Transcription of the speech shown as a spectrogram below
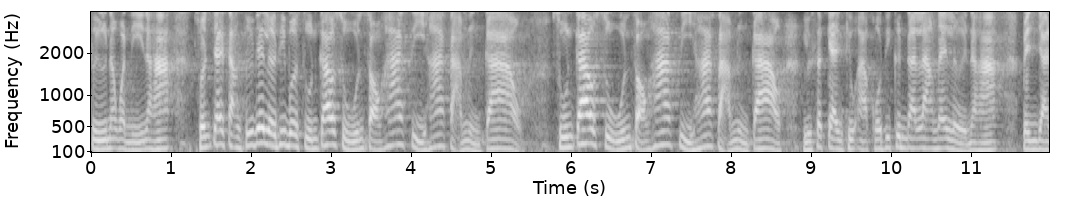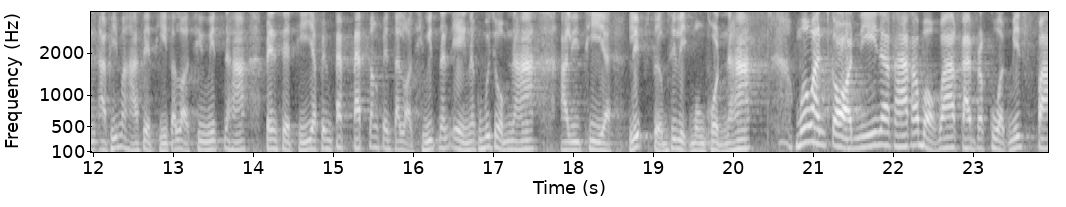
ซื้อนะวันนี้นะคะสนใจสั่งซื้อได้เลยที่เบอร์ 0902545319 0902545319 หรือสแกน QR code ที่ขึ้นด้านล่างได้เลยนะคะเป็นยันต์อภิมหาเศรษฐีตลอดชีวิตนะคะเป็นเศรษฐีอย่าเป็นแป๊บๆต้องเป็นตลอดชีวิตนั่นเองนะคุณผู้ชมนะฮะอาริเทียลิปเสริมสิริมงคลนะฮะเมื่อวันก่อนนี้นะคะเขาบอกว่าการประกวดมิสฟ้า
